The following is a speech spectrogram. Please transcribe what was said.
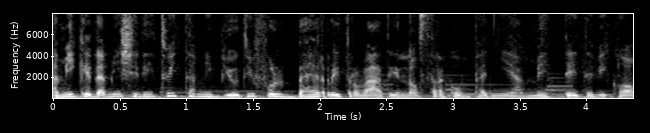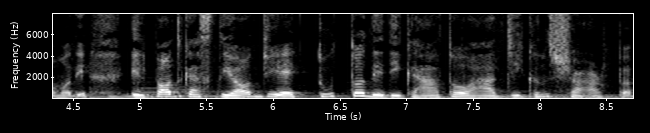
Amiche ed amici di Twittami Beautiful, ben ritrovati in nostra compagnia, mettetevi comodi. Il podcast di oggi è tutto dedicato a Deacon Sharp.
